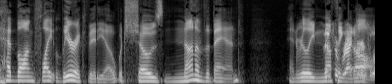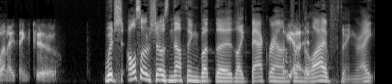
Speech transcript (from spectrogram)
Headlong Flight lyric video, which shows none of the band and really nothing at all. one, I think too. Which also shows nothing but the like background Oh, yeah, from the live thing, right?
